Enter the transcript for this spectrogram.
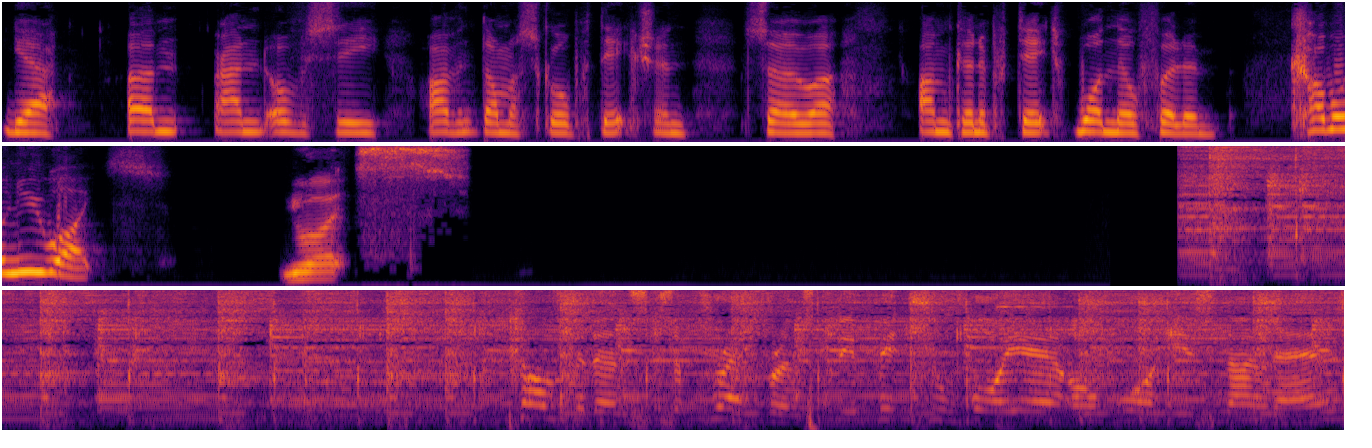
yeah. Um, and obviously I haven't done my score prediction, so uh, I'm going to predict one 0 Fulham. Come on, you whites! Right? Confidence is a preference for the habitual voyeur of what is known as.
